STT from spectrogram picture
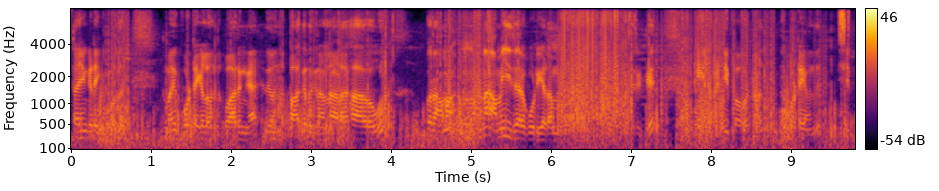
டைம் கிடைக்கும் போது இந்த மாதிரி கோட்டைகளை வந்து பாருங்கள் இது வந்து பார்க்குறதுக்கு நல்ல அழகாகவும் ஒரு அம ஆனால் அமைதி தரக்கூடிய இடம் இருக்குது நீங்கள் கண்டிப்பாக ஒரு நாள் இந்த கோட்டையை வந்து விசிட்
